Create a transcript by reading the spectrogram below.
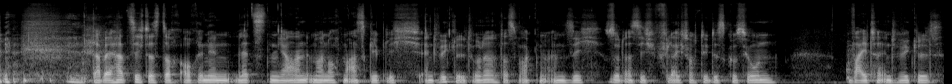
Dabei hat sich das doch auch in den letzten Jahren immer noch maßgeblich entwickelt, oder? Das Wacken an sich, sodass sich vielleicht auch die Diskussion weiterentwickelt.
